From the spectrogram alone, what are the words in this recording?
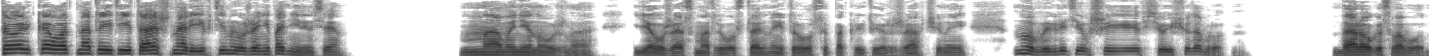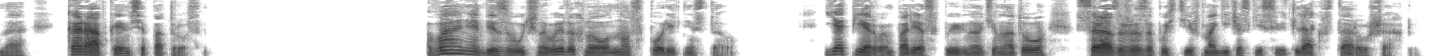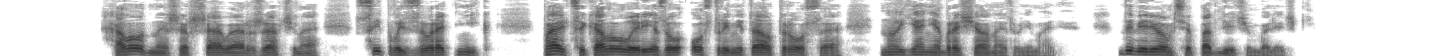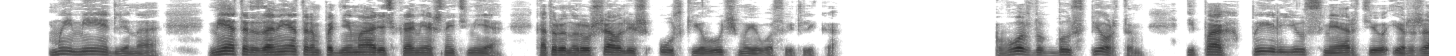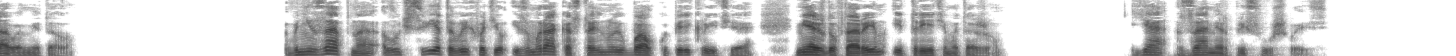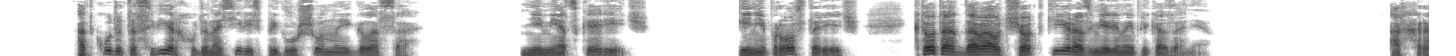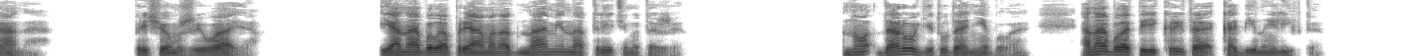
«Только вот на третий этаж на лифте мы уже не поднимемся». «Нам и не нужно». Я уже осматривал стальные тросы, покрытые ржавчиной, но выглядевшие все еще добротно. Дорога свободна. Карабкаемся по тросам. Ваня беззвучно выдохнул, но спорить не стал. Я первым полез в пыльную темноту, сразу же запустив магический светляк в старую шахту. Холодная шершавая ржавчина сыпалась за воротник, пальцы колол и резал острый металл троса, но я не обращал на это внимания. Доберемся, подлечим болячки. Мы медленно, метр за метром поднимались к кромешной тьме, которую нарушал лишь узкий луч моего светляка. Воздух был спертым и пах пылью, смертью и ржавым металлом. Внезапно луч света выхватил из мрака стальную балку перекрытия между вторым и третьим этажом. Я замер, прислушиваясь. Откуда-то сверху доносились приглушенные голоса. Немецкая речь. И не просто речь, кто-то отдавал четкие размеренные приказания. Охрана, причем живая. И она была прямо над нами на третьем этаже. Но дороги туда не было. Она была перекрыта кабиной лифта.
